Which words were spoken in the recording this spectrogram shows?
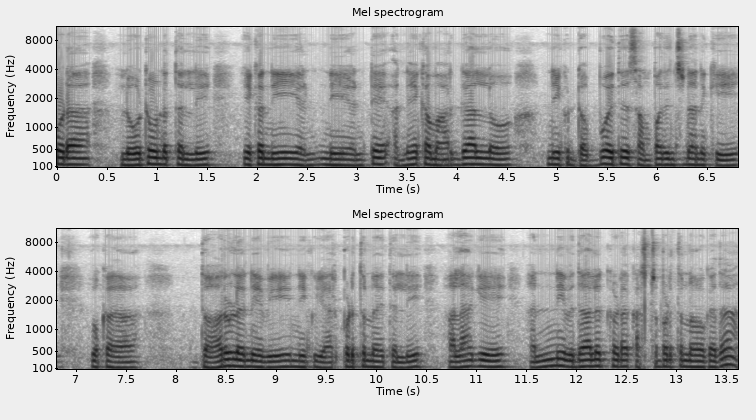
కూడా లోటు ఉండదు తల్లి. ఇక నీ నీ అంటే అనేక మార్గాల్లో నీకు డబ్బు అయితే సంపాదించడానికి ఒక దారులు అనేవి నీకు ఏర్పడుతున్నాయి తల్లి. అలాగే అన్ని విధాలకు కూడా కష్టపడుతున్నావు కదా.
